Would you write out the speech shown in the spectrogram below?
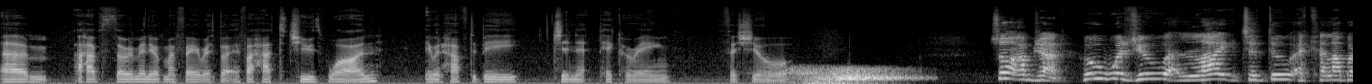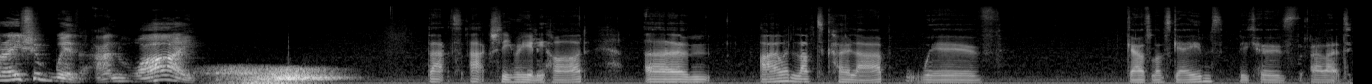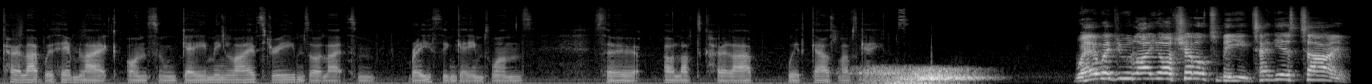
Um, I have so many of my favourites, but if I had to choose one, it would have to be Jeanette Pickering for sure. So Amjad, who would you like to do a collaboration with and why? That's actually really hard. Um, I would love to collab with Gaz Loves Games because I like to collab with him like on some gaming live streams or like some racing games ones. So I would love to collab with Gaz Loves Games. Where would you like your channel to be in 10 years time?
